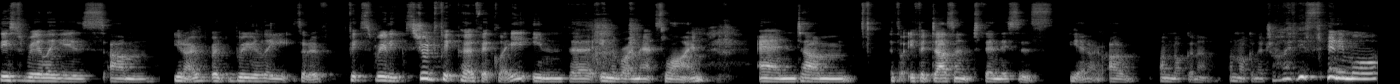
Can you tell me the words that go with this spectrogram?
this really is, um, you know, it really sort of fits really should fit perfectly in the in the romance line. And um, if it doesn't, then this is you know I, I'm not gonna I'm not gonna try this anymore.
